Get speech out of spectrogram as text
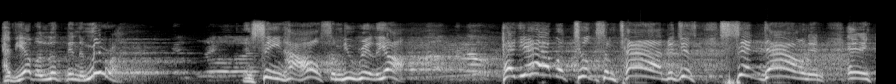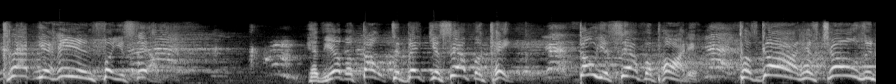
Have you ever looked in the mirror and seen how awesome you really are. Have you ever took some time to just sit down and, and clap your hands for yourself? Have you ever thought to bake yourself a cake? Yes. Throw yourself a party. Because yes. God has chosen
